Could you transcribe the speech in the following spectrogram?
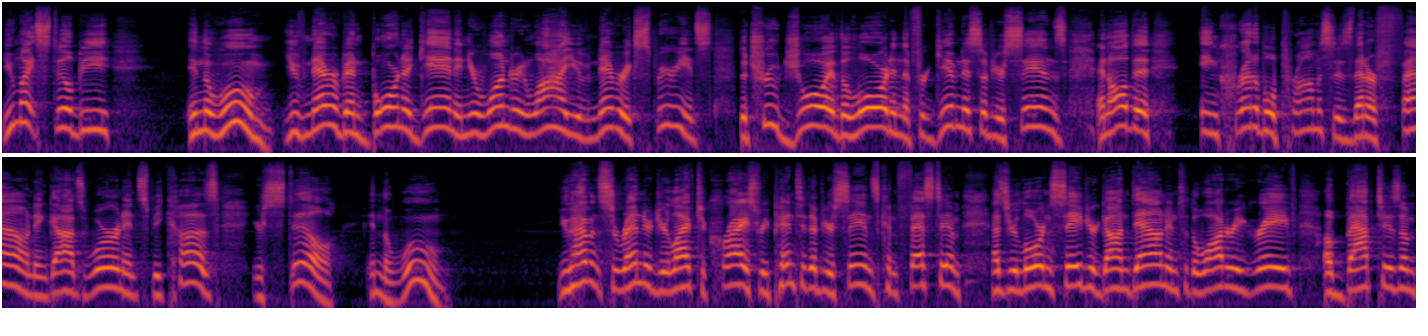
you might still be in the womb. You've never been born again, and you're wondering why you've never experienced the true joy of the Lord and the forgiveness of your sins and all the incredible promises that are found in God's Word, and it's because you're still in the womb. You haven't surrendered your life to Christ, repented of your sins, confessed Him as your Lord and Savior, gone down into the watery grave of baptism,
